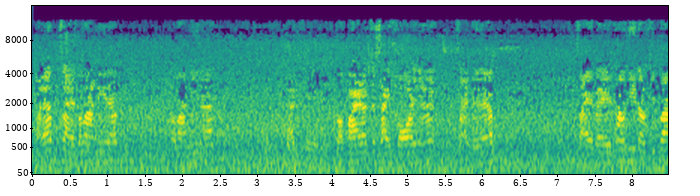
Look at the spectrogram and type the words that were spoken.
เอาละครับใส่ประมาณนี้นะครับ ประมาณนี้นะครับโอเค ต่อไปเราจะใส่ฟอยล์นะฮะใส่ไปนะครับ ใส่ไปเท่าที่เราคิดว่า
